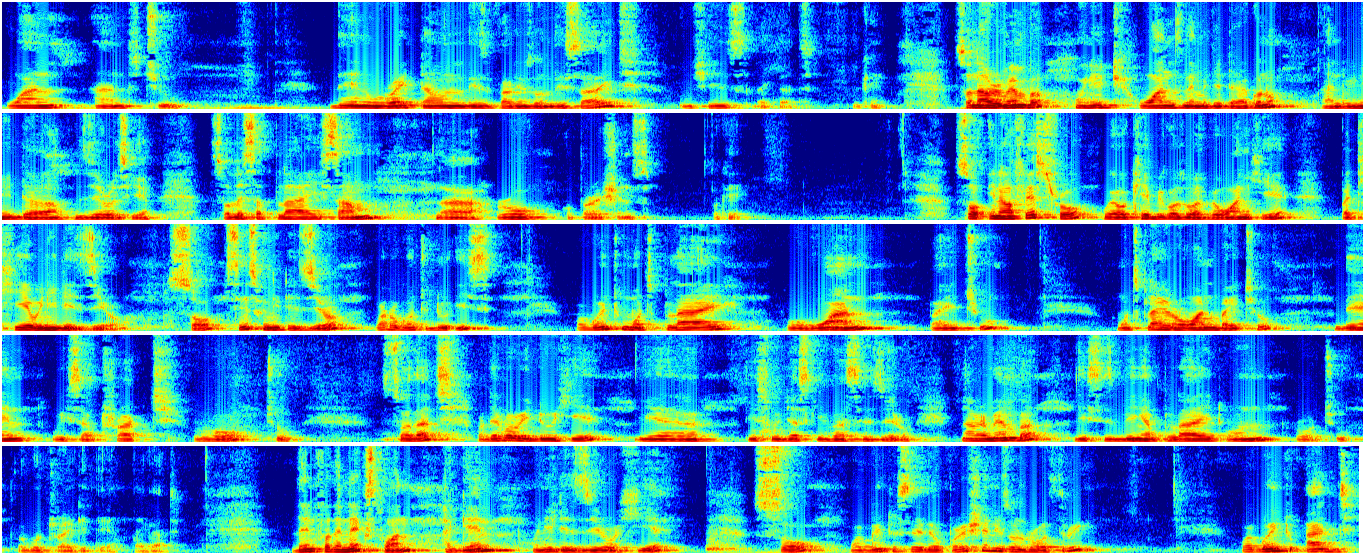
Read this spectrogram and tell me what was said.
1, and 2. Then we'll write down these values on this side, which is like that. Okay. So now remember, we need ones in the major diagonal, and we need uh, zeros here. So let's apply some uh, row operations. Okay. So in our first row, we're okay because we have a 1 here, but here we need a 0. So since we need a 0, what we're going to do is we're going to multiply row 1 by 2, multiply row 1 by 2, then we subtract row 2. So that whatever we do here, yeah, this will just give us a 0. Now remember, this is being applied on row 2. I'll go to write it there, like that. Then for the next one, again, we need a 0 here. So we're going to say the operation is on row 3. We're going to add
